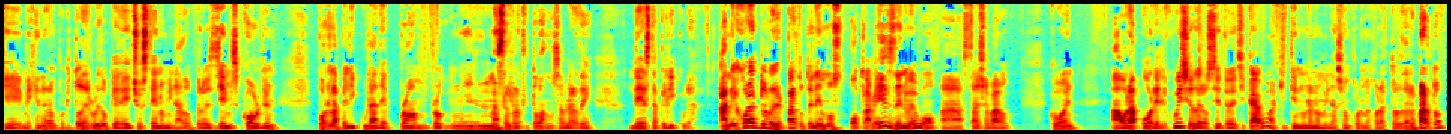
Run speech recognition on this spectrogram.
que me genera un poquito de ruido que de hecho esté nominado, pero es James Corden por la película de Prom. Más al ratito vamos a hablar de, de esta película. A mejor actor de reparto tenemos otra vez de nuevo a Sasha Baron Cohen, ahora por El juicio de los siete de Chicago, aquí tiene una nominación por mejor actor de reparto.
